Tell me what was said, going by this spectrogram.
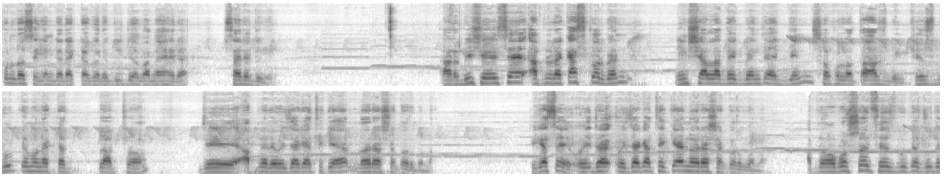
পনেরো সেকেন্ডের একটা করে ভিডিও বানায় হেরা ছাড়ে দিবেন। আর বিষয় হচ্ছে আপনারা কাজ করবেন, ইনশাল্লাহ দেখবেন যে একদিন সফলতা আসবে। ফেসবুক এমন একটা প্ল্যাটফর্ম যে আপনারা ওই জায়গা থেকে নৈরাশা করব না। ঠিক আছে? ওই ওই জায়গা থেকে নৈরাশা করব না। আপনি অবশ্যই ফেসবুকে যদি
